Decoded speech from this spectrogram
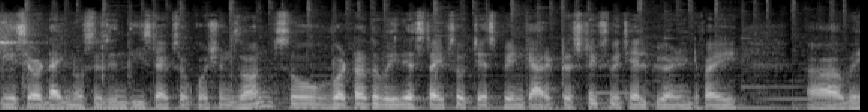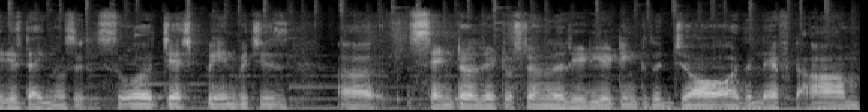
base your diagnosis in these types of questions on. So, what are the various types of chest pain characteristics which help you identify uh, various diagnoses? So, a chest pain which is uh, central retrosternal radiating to the jaw or the left arm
